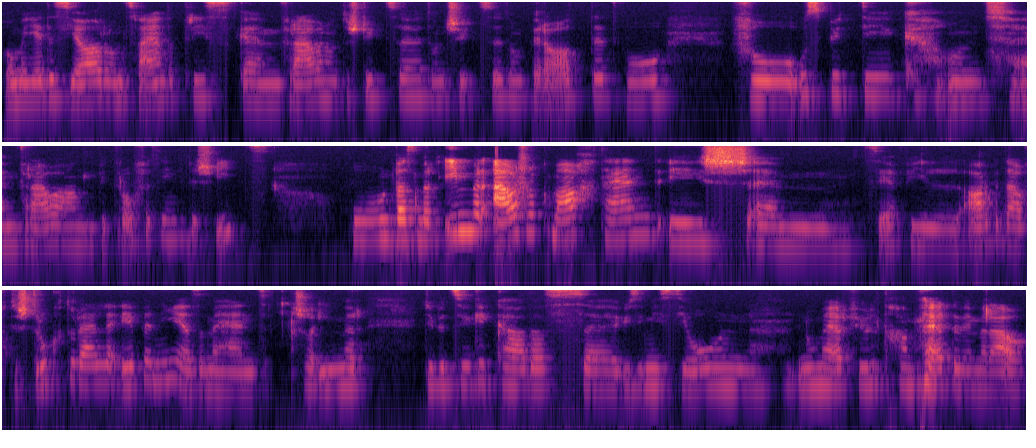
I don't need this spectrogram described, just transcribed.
wo wir jedes Jahr rund 230 ähm, Frauen unterstützen und schützen und beraten, die von Ausbeutung und ähm, Frauenhandel betroffen sind in der Schweiz. Und was wir immer auch schon gemacht haben, ist ähm, sehr viel Arbeit auf der strukturellen Ebene. Also wir haben schon immer die Überzeugung gehabt, dass äh, unsere Mission nur mehr erfüllt kann werden, wenn wir auch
